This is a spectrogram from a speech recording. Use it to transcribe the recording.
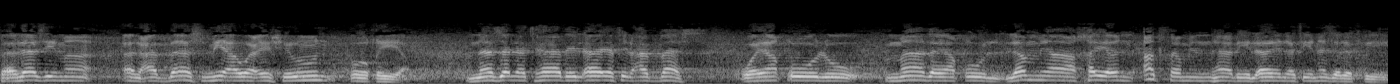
فلزم العباس مئة وعشرون أوقية. نزلت هذه الآية في العباس ويقول ماذا يقول؟ لم يرى خيرا أكثر من هذه الآية التي نزلت فيه.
